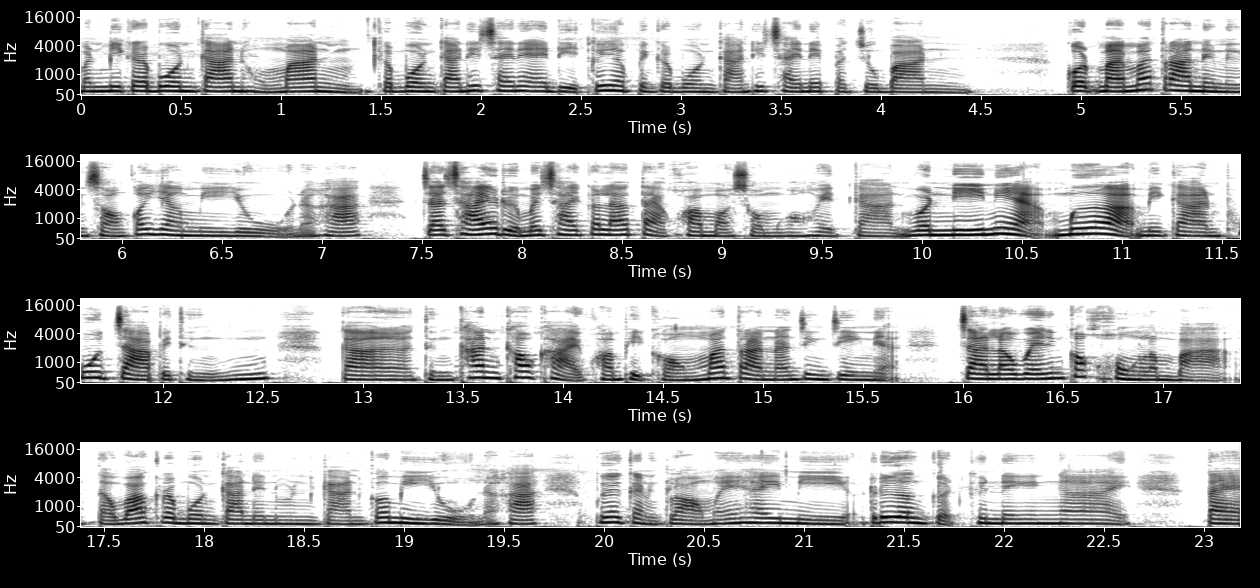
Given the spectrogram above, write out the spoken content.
มันมีกระบวนการของมัน กระบวนการที่ใช้ในอดีตก็ยังเป็นกระบวนการที่ใช้ในปัจจุบัน กฎหมายมาตรา1นึก็ยังมีอยู่นะคะ จะใช้หรือไม่ใช้ก็แล้วแต่ความเหมาะสมของเหตุการณ์ วันนี้เนี่ยเมื่อมีการพูดจาไปถึงการถึงขั้นเข้าข่ายความผิดของมาตรานั้นจริงๆเนี่ยจะละเว้นก็คงลำบาก แต่ว่ากระบวนการในดำเนินการก็มีอยู่นะคะ เพื่อกันกรองไม่ให้มีเรื่องเกิดขึ้นได้ง่าย ๆ แต่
